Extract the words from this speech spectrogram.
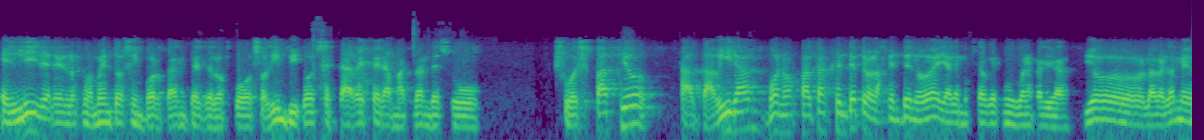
el líder en los momentos importantes de los Juegos Olímpicos. Cada vez era más grande su, su espacio. Falta Vira. Bueno, falta gente, pero la gente nueva ya ha demostrado que es muy buena calidad. Yo, la verdad, me,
